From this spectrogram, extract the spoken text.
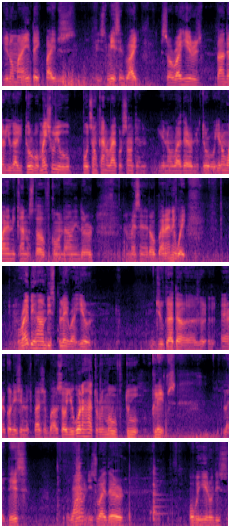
you know, my intake pipe is, is missing, right? So right here down there you got your turbo. Make sure you put some kind of rack or something, you know, right there in the turbo. You don't want any kind of stuff going down in there and messing it up. But anyway, right behind this plate right here, you got the uh, air conditioning expansion valve. So you're gonna have to remove two clips like this. One is right there over here on this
